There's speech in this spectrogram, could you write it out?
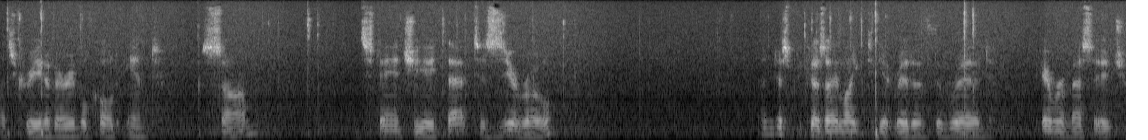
Let's create a variable called int sum instantiate that to 0. And just because I like to get rid of the red error message,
